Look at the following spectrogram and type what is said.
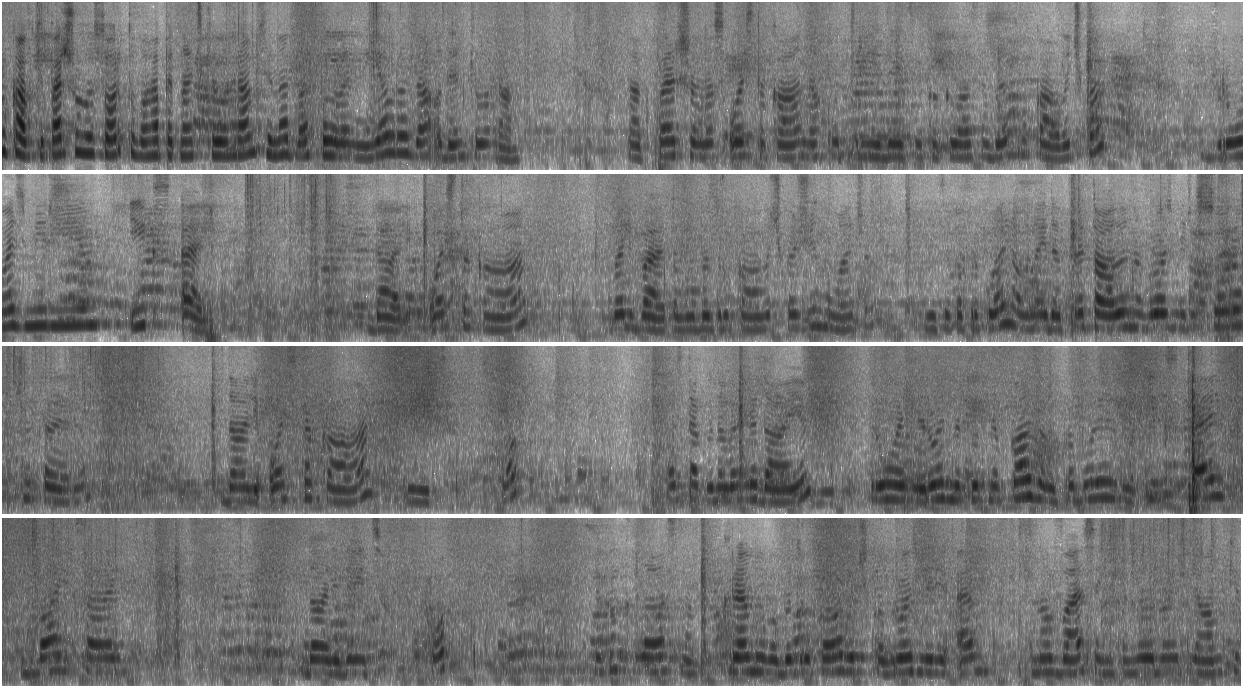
Безрукавки першого сорту, вага 15 кг, ціна 2,5 євро за 1 кг. Так, перша у нас ось така на хутрі, дивіться, яка класна безрукавочка в розмірі XL. Далі ось така вельветова безрукавочка жіноча. Дивіться, яка прикольна, вона йде приталена в розмірі 44. Далі ось така. Дивіться. Ось так вона виглядає. Розмір. Розмір тут не вказано, приблизно XL, 2XL. Далі дивіться. Оп. Яка класна кремова безрукавочка в розмірі М. Новесенька, ні одної плямки.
